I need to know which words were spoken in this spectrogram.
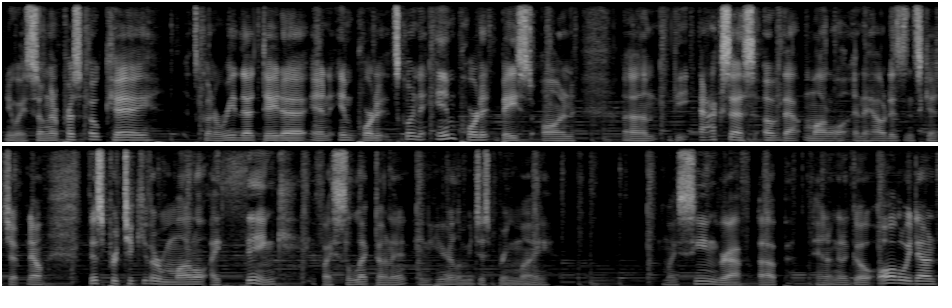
Anyway, so I'm going to press OK. Going to read that data and import it. It's going to import it based on um, the access of that model and how it is in SketchUp. Now, this particular model, I think, if I select on it, in here, let me just bring my my scene graph up and I'm going to go all the way down.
